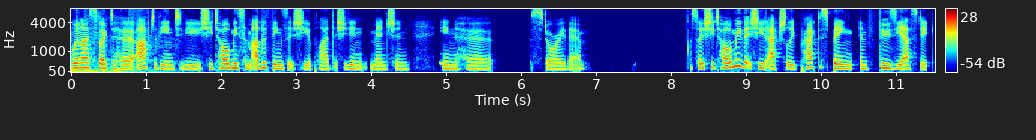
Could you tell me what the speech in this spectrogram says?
when I spoke to her after the interview, she told me some other things that she applied that she didn't mention in her story there. So she told me that she'd actually practiced being enthusiastic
